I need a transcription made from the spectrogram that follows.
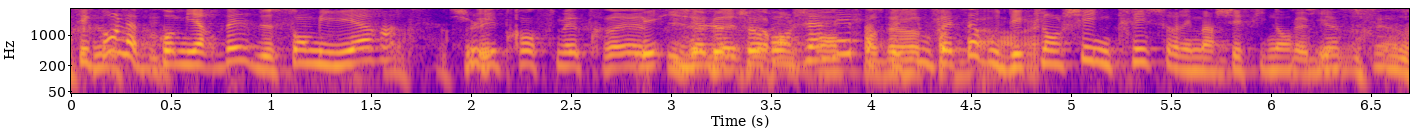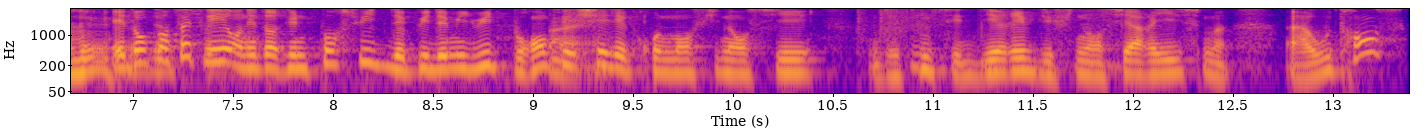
C'est quand la première baisse de 100 milliards Je les transmettrai. mais si ils ne le feront jamais parce que si vous faites ça, vous déclenchez une crise sur les marchés financiers. Et donc en fait, vous voyez, on est dans une poursuite depuis 2008 pour empêcher l'écroulement financier de toutes ces dérives du financiarisme à outrance.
